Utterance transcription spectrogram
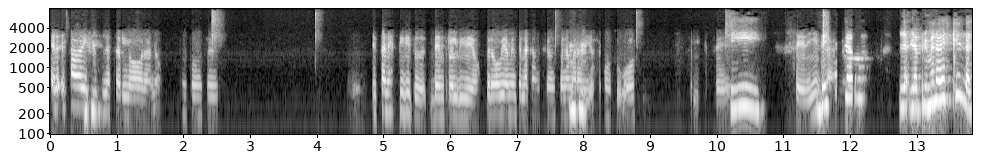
Estaba difícil hacerlo ahora, ¿no? Entonces, está en espíritu dentro del video, pero obviamente la canción suena maravillosa con su voz. Se, se, Sí, se de edita, hecho, ¿no? La, la primera vez que la,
